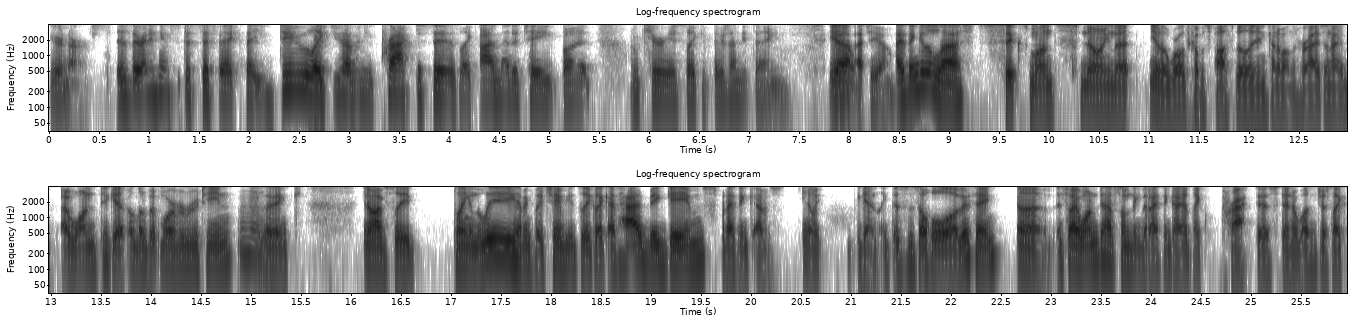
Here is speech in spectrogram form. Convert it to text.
your nerves? Is there anything specific that you do? Like, do you have any practices? Like, I meditate, but I'm curious, like, if there's anything Yeah, you. I think in the last six months, knowing that you know the World Cup is a possibility and kind of on the horizon, I, I wanted to get a little bit more of a routine because Mhm. I think, you know, obviously playing in the league, having played Champions League, like I've had big games, but I think I was, you know, again, like this is a whole other thing, um, and so I wanted to have something that I think I had like practiced, and it wasn't just like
